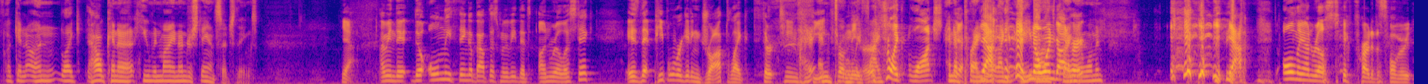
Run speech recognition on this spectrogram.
fucking un like how can a human mind understand such things? Yeah, I mean the the only thing about this movie that's unrealistic is that people were getting dropped like 13 feet and from the totally earth, fine. like launched, And a pregnant yeah. like an eight no one got hurt. woman. yeah, only unrealistic part of this whole movie.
